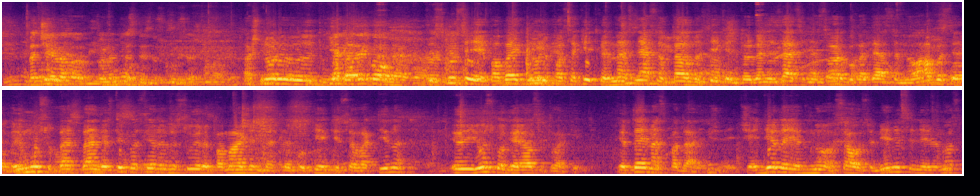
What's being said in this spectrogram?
Bet čia yra tolimesnė diskusija, aš manau. Aš noriu Kiek laiko diskusijai pabaigti, noriu pasakyti, kad mes nesam pelno siekianti organizacija, nesvarbu, kad esame labas. Ir mūsų bendras tikslas yra visų yra pamažinti atliekų kiekį savartyną ir juos kuo geriausiai tvarkyti. Ir tai mes padarėme. Šiai dienai ir nuo sausio mėnesį ne vienos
